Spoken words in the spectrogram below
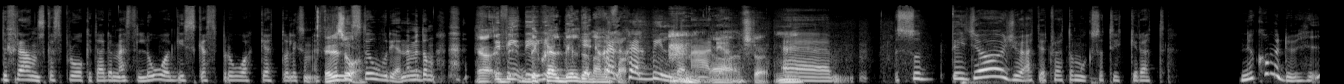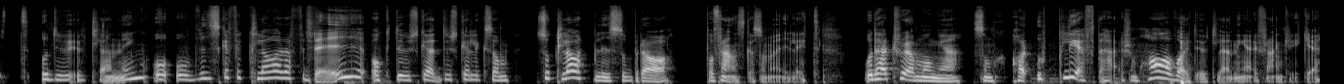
det franska språket är det mest logiska språket och liksom Är det så? historien. Nej, men de, Ja, det- fin- det är självbilden i alla fall. Självbilden är det. Ja. Mm. Eh, så det gör ju att jag tror att de också tycker att nu kommer du hit och du är utlänning och, och vi ska förklara för dig och du ska, du ska liksom såklart bli så bra på franska som möjligt. Och det här tror jag många som har upplevt det här, som har varit utlänningar i Frankrike,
